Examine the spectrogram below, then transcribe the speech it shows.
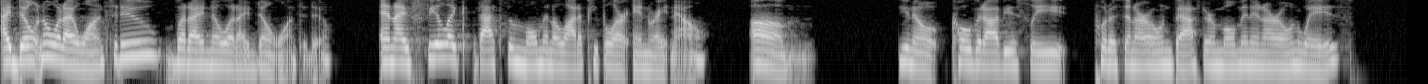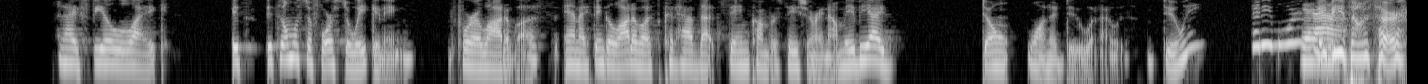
I don't know what I want to do, but I know what I don't want to do. And I feel like that's the moment a lot of people are in right now. Um, you know, COVID obviously put us in our own bathroom moment in our own ways. And I feel like it's, it's almost a forced awakening for a lot of us. And I think a lot of us could have that same conversation right now. Maybe I don't want to do what I was doing anymore. Yeah. Maybe those are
